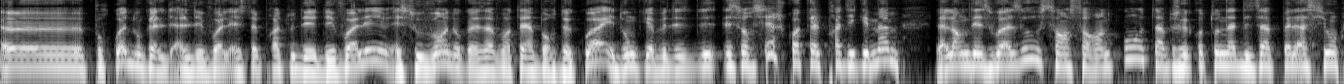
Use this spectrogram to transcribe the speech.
euh, pourquoi donc elle, elle dévoilait, elle était prête tout dé- dévoiler. Et souvent donc elles inventaient n'importe quoi. Et donc il y avait des, des- sorcières, je crois qu'elles pratiquaient même la langue des oiseaux sans s'en rendre compte hein, parce que quand on a des appellations, vous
